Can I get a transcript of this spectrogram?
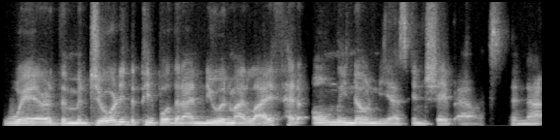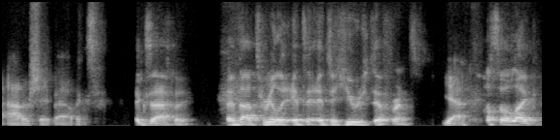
where the majority of the people that I knew in my life had only known me as in shape Alex and not out of shape Alex. Exactly, and that's really it's a, it's a huge difference. Yeah. Also, like,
